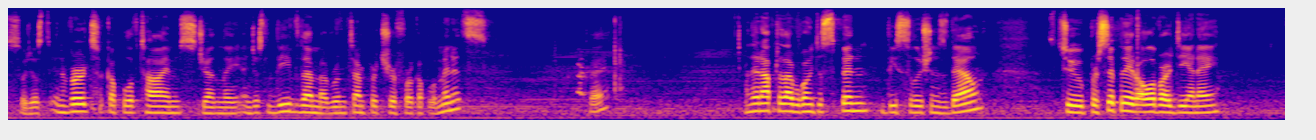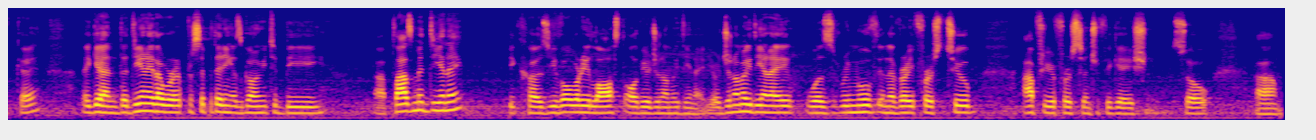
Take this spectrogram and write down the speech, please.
So just invert a couple of times gently and just leave them at room temperature for a couple of minutes. Okay. And then after that, we're going to spin these solutions down to precipitate all of our DNA. Okay. Again, the DNA that we're precipitating is going to be uh, plasmid DNA because you've already lost all of your genomic DNA. Your genomic DNA was removed in the very first tube after your first centrifugation. So, um,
